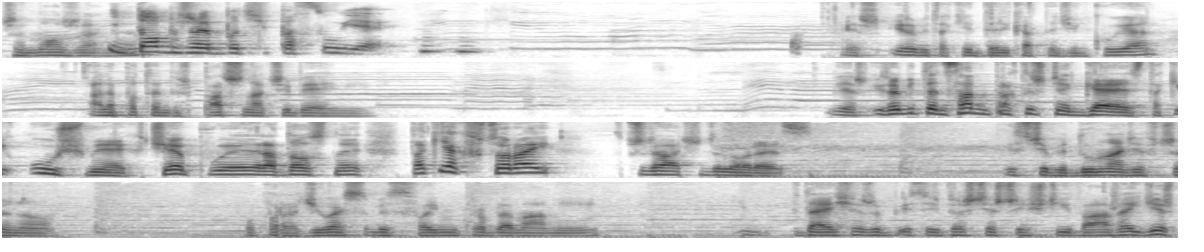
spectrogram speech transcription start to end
że może. I Nie? dobrze, bo ci pasuje. Wiesz, i robi takie delikatne dziękuję, ale potem wiesz, patrzy na ciebie i. Wiesz, i robi ten sam praktycznie gest, taki uśmiech, ciepły, radosny, taki jak wczoraj sprzedała ci Dolores. Jest ciebie dumna dziewczyno, bo poradziłaś sobie swoimi problemami. I wydaje się, że jesteś wreszcie szczęśliwa, że idziesz,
